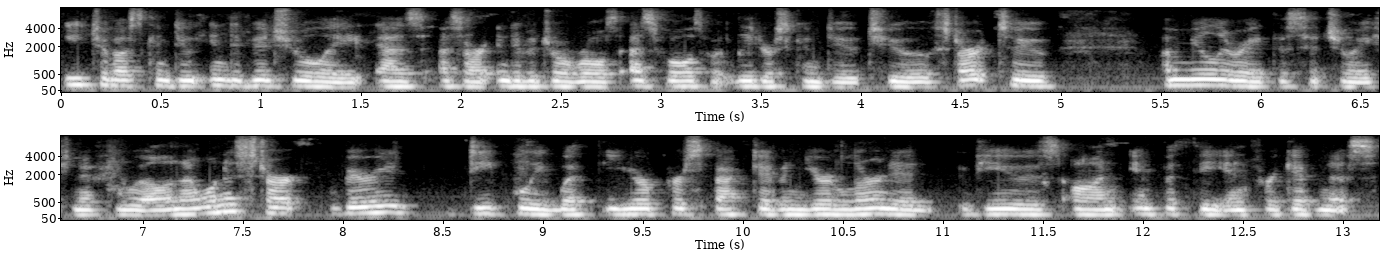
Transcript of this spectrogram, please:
each of us can do individually as as our individual roles, as well as what leaders can do to start to ameliorate the situation, if you will. And I want to start very deeply with your perspective and your learned views on empathy and forgiveness.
